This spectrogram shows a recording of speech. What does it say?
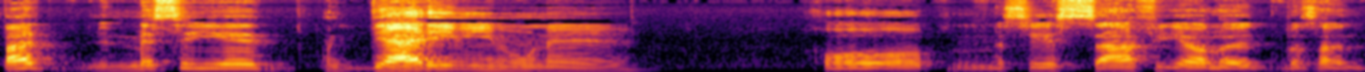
بعد مثل یه دری میمونه خب؟ مثل یه صفی که حالا مثلا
